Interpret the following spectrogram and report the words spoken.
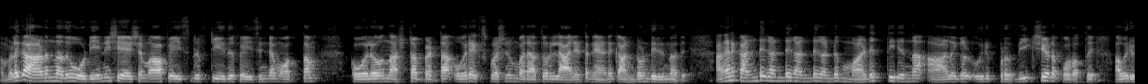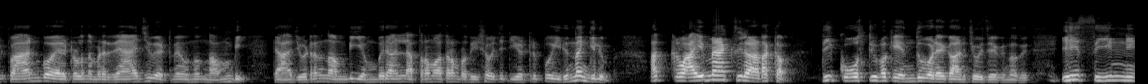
നമ്മൾ കാണുന്നത് ഒടിയതിന് ശേഷം ആ ഫേസ് ലിഫ്റ്റ് ചെയ്ത് ഫേസിന്റെ മൊത്തം കോലവും നഷ്ടപ്പെട്ട ഒരു എക്സ്പ്രഷനും വരാത്ത ഒരു ലാലേട്ടനെയാണ് കണ്ടുകൊണ്ടിരുന്നത്. അങ്ങനെ കണ്ട് കണ്ട് കണ്ട് കണ്ട് മടുത്തിരുന്ന ആളുകൾ ഒരു പ്രതീക്ഷയുടെ പുറത്ത് അവർ ഫാൻ ബോയ് ആയിട്ടുള്ള നമ്മുടെ രാജുവേട്ടനെ ഒന്ന് നമ്പി. രാജുവേട്ടനെ നമ്പി. എമ്പുരാനിൽ അത്രമാത്രം പ്രതീക്ഷ വെച്ച് തിയേറ്ററിൽ പോയി ഇരുന്നെങ്കിലും ആ ക്ലൈമാക്സിലടക്കം ഈ കോസ്റ്റ്യൂമൊക്കെ എന്തുപോലെ കാണിച്ചു വെച്ചേക്കുന്നത്? ഈ സീനിന്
